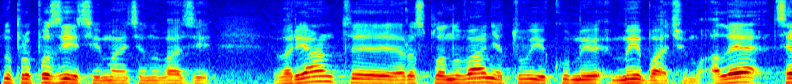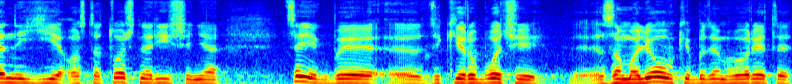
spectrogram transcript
ну, пропозицію мається на увазі, варіант е, розпланування, ту, яку ми, ми бачимо. Але це не є остаточне рішення, це якби е, такі робочі е, замальовки, будемо говорити,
